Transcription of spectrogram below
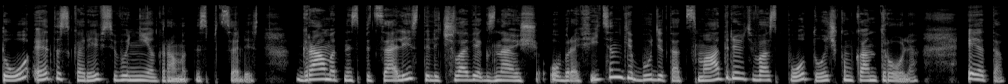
то это, скорее всего, не грамотный специалист. Грамотный специалист или человек, знающий об рафитинге, будет отсматривать вас по точкам контроля. Это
